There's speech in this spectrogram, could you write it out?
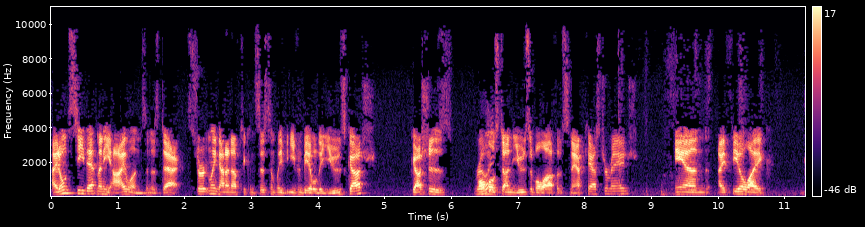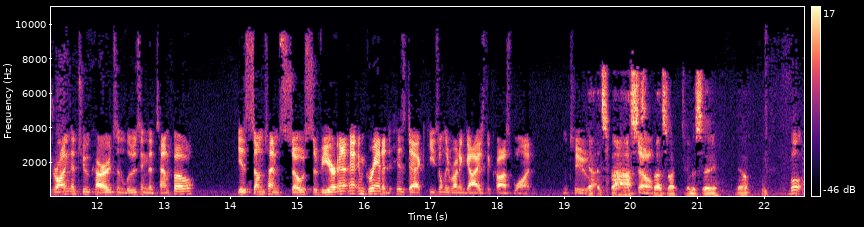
I don't see that many islands in his deck. Certainly not enough to consistently even be able to use Gush. Gush is Really? almost unusable off of Snapcaster Mage, and I feel like drawing the two cards and losing the tempo is sometimes so severe. And, and granted, his deck he's only running guys that cost one and two. Yeah, it's fast. So- That's what I was going to say. Yeah. Well,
